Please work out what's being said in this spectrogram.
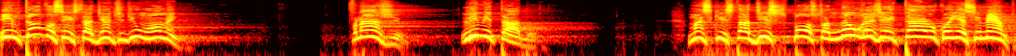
Então você está diante de um homem frágil, limitado, mas que está disposto a não rejeitar o conhecimento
